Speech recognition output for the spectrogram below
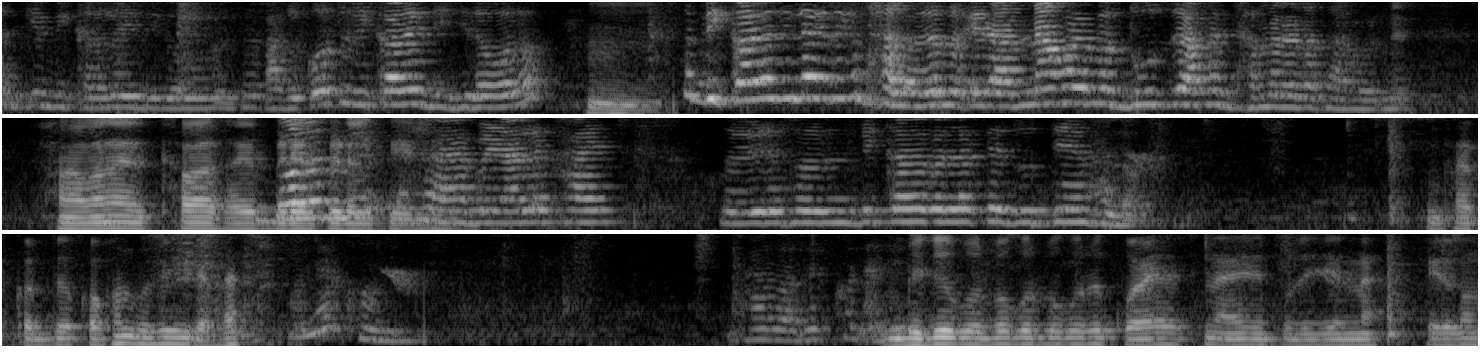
আজকে বিকালেই দিবে কালকেও তো বিকালে দিয়েছিল বলো? হুম। বিকালে দিলে একদিকে ভালো জানো? এই রান্না করে আমার দুধ রাখার ঝামেলাটা থাকবে না। হ্যাঁ মানে খাওয়া খেয়ে হ্যাঁ বেড়ালে খায়। বিকাল বেলাতে দুধ দিয়ে ভালো। ভাত করতে কখন বসে দিলে ভাত? অনেকক্ষণ। ভিডিও করব করব করে করা যাচ্ছে না বলি যে না এরকম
